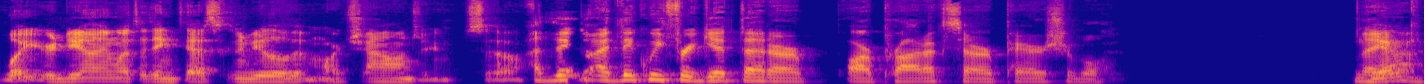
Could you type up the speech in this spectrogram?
what you're dealing with, I think that's going to be a little bit more challenging. So I think I think we forget that our our products are perishable. Like, yeah.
